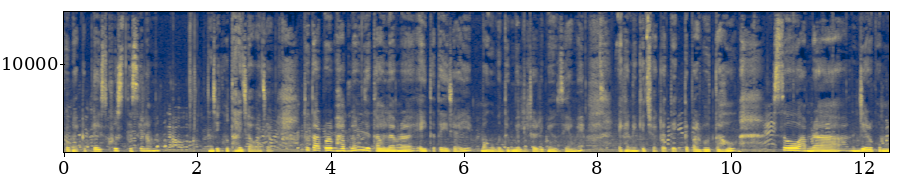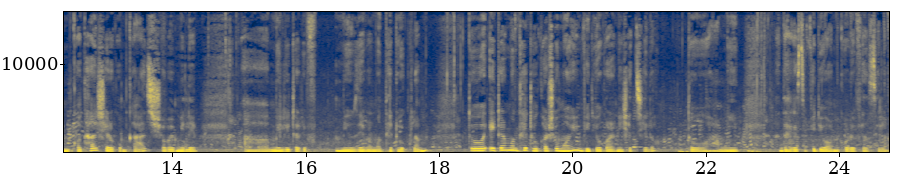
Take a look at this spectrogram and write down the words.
কোনো একটা প্লেস খুঁজতেছিলাম যে কোথায় যাওয়া যায়। তো তারপরে ভাবলাম যে তাহলে আমরা এইটাতেই যাই বঙ্গবন্ধু মিলিটারি মিউজিয়ামে এখানে কিছু একটা দেখতে পারব তাও। সো আমরা যেরকম কথা সেরকম কাজ সবাই মিলে মিলিটারি মিউজিয়ামের মধ্যে ঢুকলাম। তো এটার মধ্যে ঢোকার সময় ভিডিও করা নিষেধ ছিল। তো আমি দেখা গেছে ভিডিও অন করে ফেলছিলাম।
